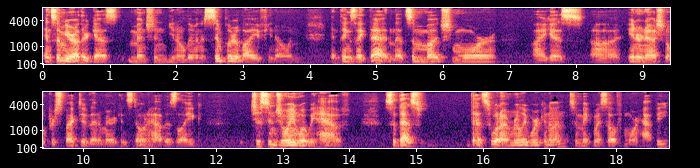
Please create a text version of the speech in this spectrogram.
And some of your other guests mentioned, you know, living a simpler life, you know, and and things like that. And that's a much more, I guess, uh, international perspective that Americans don't have. Is like just enjoying what we have. So that's that's what I'm really working on to make myself more happy.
